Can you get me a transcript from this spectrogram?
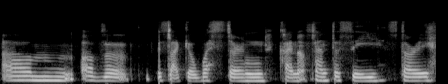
um, of a it's like a Western kind of fantasy story.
